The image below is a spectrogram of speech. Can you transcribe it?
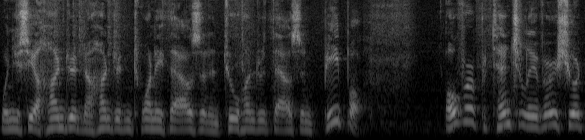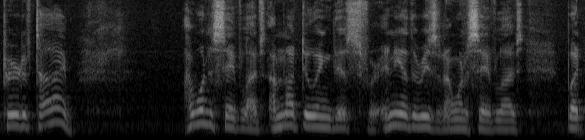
when you see 100 and 120,000 and 200,000 people over potentially a very short period of time. I want to save lives. I'm not doing this for any other reason. I want to save lives. But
